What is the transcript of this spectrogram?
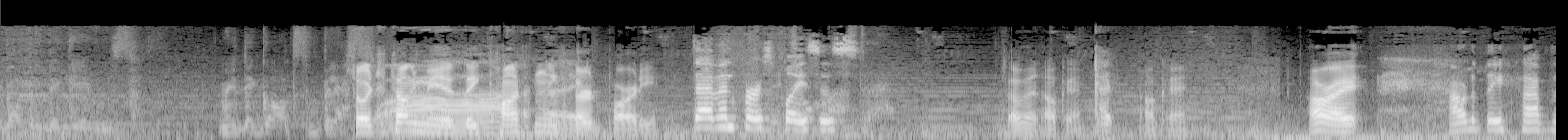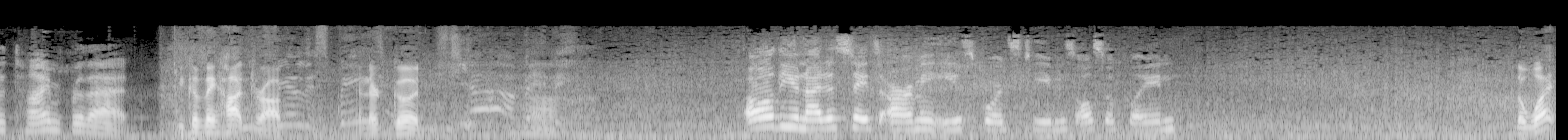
battle begins. May the gods bless So what you're telling me is they constantly Okay. third party. Seven first places. Seven? Okay. I- Okay. Alright. How did they have the time for that? Because they hot drop. Feel the speed? And they're good. Yeah, the United States Army esports team is also playing. The what?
